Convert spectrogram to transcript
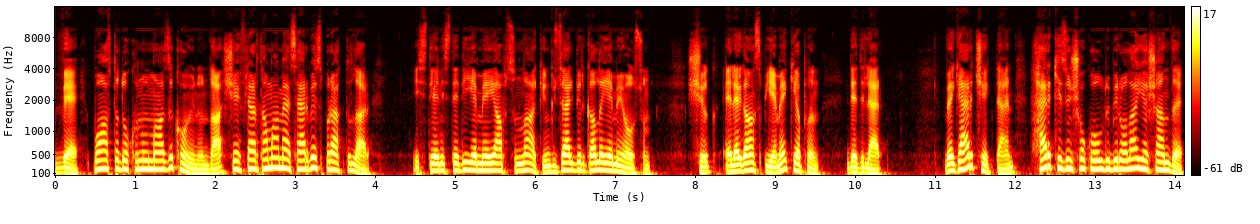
Ve bu hafta dokunulmazlık oyununda şefler tamamen serbest bıraktılar. İsteyen istediği yemeği yapsın lakin güzel bir gala yemeği olsun. Şık, elegans bir yemek yapın dediler. Ve gerçekten herkesin şok olduğu bir olay yaşandı.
